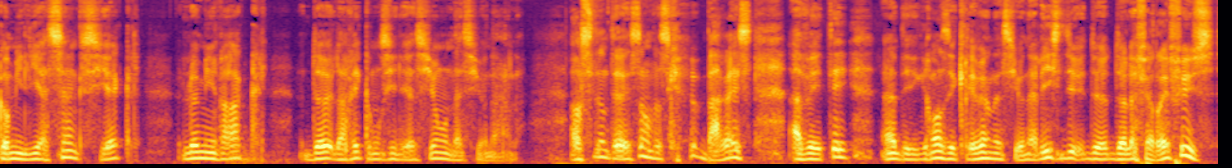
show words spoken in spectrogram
comme il y a cinq siècles, le miracle de la réconciliation nationale. Alors c'est intéressant parce que Barès avait été un des grands écrivains nationalistes de, l'affaire Dreyfus.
